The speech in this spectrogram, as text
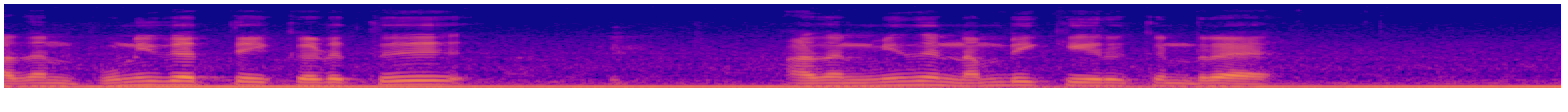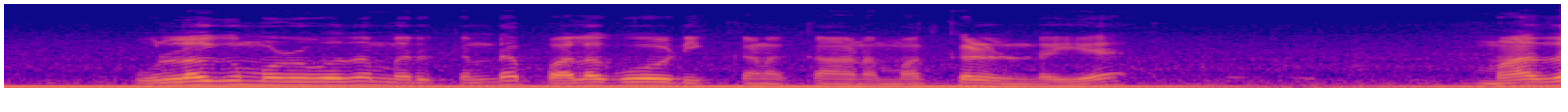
அதன் புனிதத்தை கெடுத்து அதன் மீது நம்பிக்கை இருக்கின்ற உலகு முழுவதும் இருக்கின்ற பல கோடிக்கணக்கான மக்களுடைய மத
